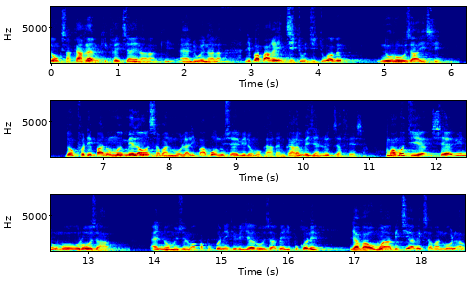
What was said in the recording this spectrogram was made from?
Donc, ça carême qui chrétien est là, qui hindou est là. Il n'est pas pareil du tout, du tout avec nous rosa ici. Donc, il ne faudrait pas nous mélanger ce mot-là. Il n'est pas bon nous servir le mot carême. Carême veut dire l'autre affaire, ça. Moi, je dire, servir nous mot rosa. Un non-musulman, pas pour connaître qui veut dire rosa, mais il peut connaître. Il va au moins habituer avec ce mot-là,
